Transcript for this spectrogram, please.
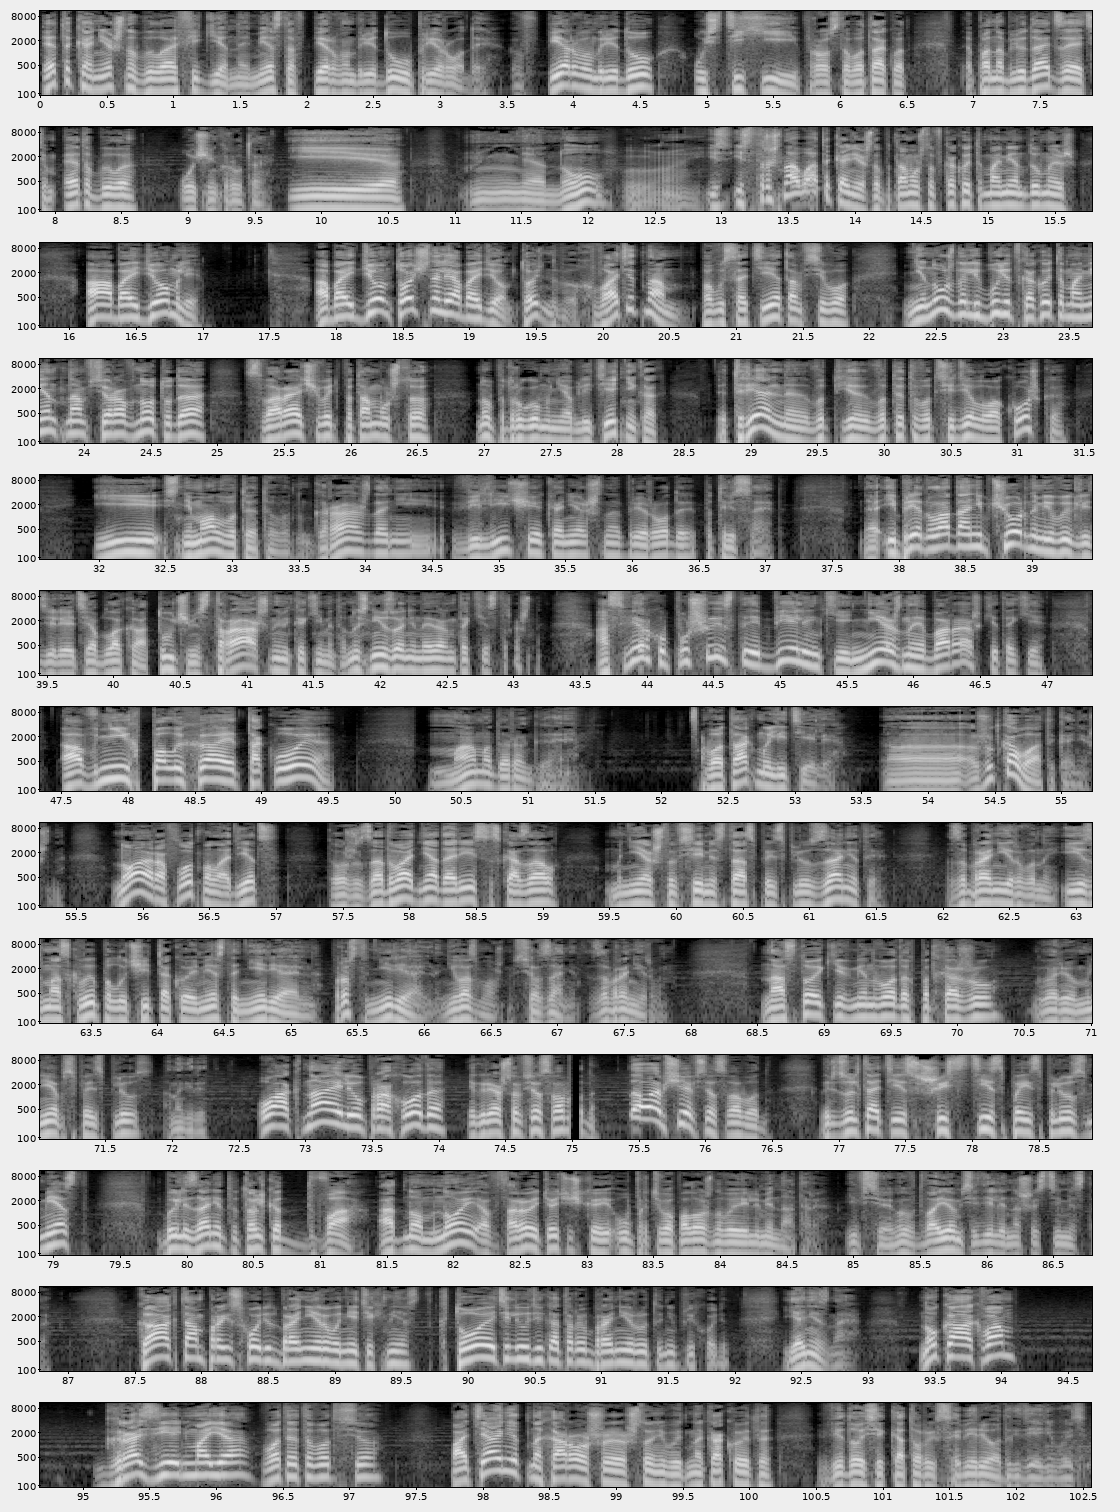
это, конечно, было офигенное место в первом ряду у природы. В первом ряду у стихии. Просто вот так вот понаблюдать за этим, это было очень круто. И, ну, и, и страшновато, конечно, потому что в какой-то момент думаешь, а обойдем ли? Обойдем, точно ли обойдем? Точно, хватит нам по высоте там всего? Не нужно ли будет в какой-то момент нам все равно туда сворачивать, потому что, ну, по-другому не облететь никак? Это реально, вот я вот это вот сидел у окошка и снимал вот это вот. Граждане, величие, конечно, природы потрясает. И при этом, ладно, они черными выглядели, эти облака, тучами, страшными какими-то. Но снизу они, наверное, такие страшные. А сверху пушистые, беленькие, нежные барашки такие. А в них полыхает такое. Мама дорогая. Вот так мы летели. А, жутковато, конечно. Но Аэрофлот молодец. Тоже за два дня до рейса сказал мне, что все места Space Plus заняты, забронированы, и из Москвы получить такое место нереально. Просто нереально, невозможно. Все занято, забронировано. На стойке в Минводах подхожу, говорю, мне Space Plus. Она говорит, у окна или у прохода? Я говорю, а что, все свободно? Да вообще все свободно. В результате из шести Space Plus мест были заняты только два. Одно мной, а второе тетечкой у противоположного иллюминатора. И все, и мы вдвоем сидели на шести местах. Как там происходит бронирование этих мест? Кто эти люди, которые бронируют и не приходят? Я не знаю. Ну как вам? Грозень моя, вот это вот все. Потянет на хорошее что-нибудь, на какой-то видосик, который соберет где-нибудь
